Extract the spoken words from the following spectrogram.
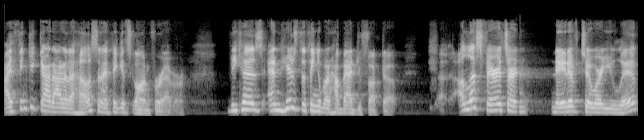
I think it got out of the house and I think it's gone forever. Because and here's the thing about how bad you fucked up. Uh, unless ferrets are native to where you live,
